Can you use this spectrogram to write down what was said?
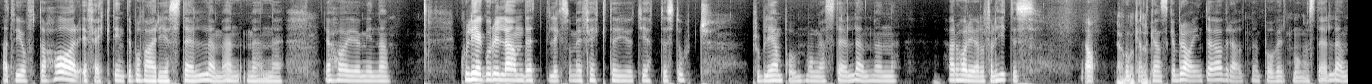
Att vi ofta har effekt, inte på varje ställe men, men eh, jag har ju mina kollegor i landet, liksom effekt är ju ett jättestort problem på många ställen men här har det i alla fall hittills ja, funkat ganska bra, inte överallt men på väldigt många ställen.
